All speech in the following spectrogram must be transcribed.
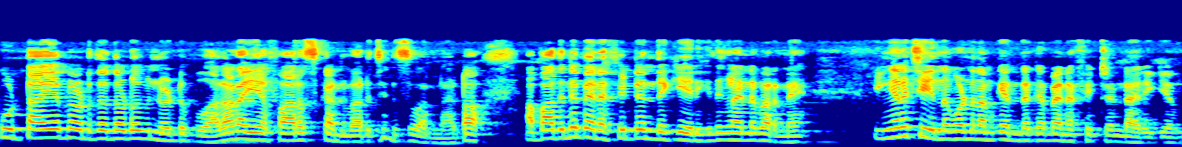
കൂട്ടായ പ്രവർത്തനത്തോട് മുന്നോട്ട് പോകുക അതാണ് I F R S convergence പറഞ്ഞത് കേട്ടോ. അപ്പോൾ അതിന്റെ ബെനിഫിറ്റ് എന്തൊക്കെയായിരിക്കും? നിങ്ങൾ എന്നെ പറഞ്ഞേ. ഇങ്ങനെ ചെയ്യുന്നതുകൊണ്ട് നമുക്ക് എന്തൊക്കെ ബെനിഫിറ്റ് ഉണ്ടായിരിക്കും?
